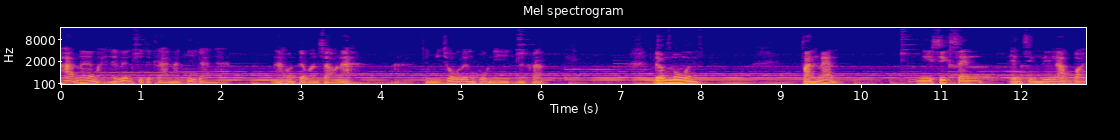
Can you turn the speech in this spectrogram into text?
พาร์ทเนอร์ใหม่ในเรื่องกิจการหน้าที่การงานนะคนเกิดวันเสาร์นะ จะมีโชคเรื่องพวกนี้นะครับ เด e m มูนฝันแม่น มีซิกเซนเห็นสิ่งลี้ลับบ่อย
